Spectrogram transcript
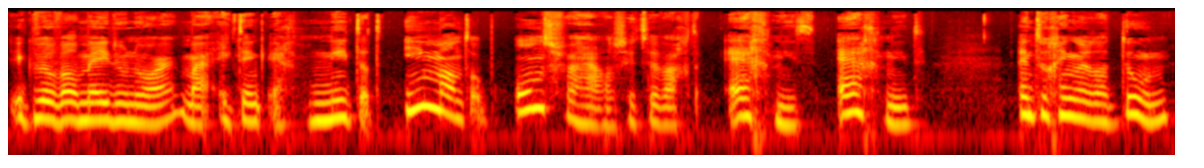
ik wil wel meedoen hoor. Maar ik denk echt niet dat iemand op ons verhaal zit te wachten. Echt niet. Echt niet. En toen gingen we dat doen.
